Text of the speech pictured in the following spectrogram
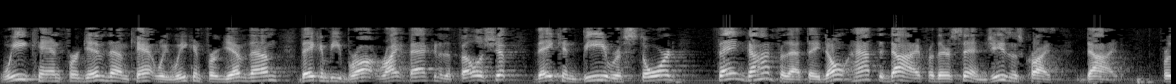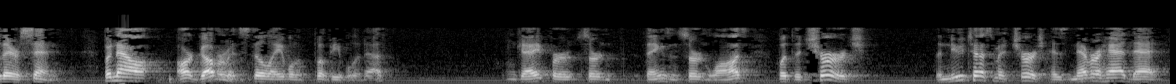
we can forgive them, can't we? We can forgive them. They can be brought right back into the fellowship. They can be restored. Thank God for that. They don't have to die for their sin. Jesus Christ died for their sin. But now, our government's still able to put people to death. Okay, for certain things and certain laws. But the church the New Testament church has never had that.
